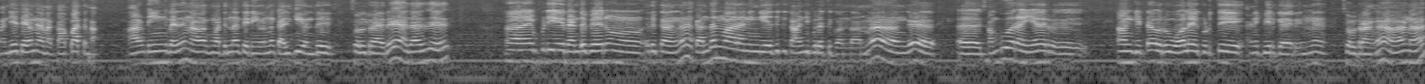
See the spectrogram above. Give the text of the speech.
வந்தியத்தேவன் அவனை காப்பாற்றினான் அப்படிங்கிறது நமக்கு மட்டும்தான் தெரியும்னு கல்கி வந்து சொல்கிறாரு அதாவது இப்படி ரெண்டு பேரும் இருக்காங்க. கந்தன்மாறன் இங்கே எதுக்கு காஞ்சிபுரத்துக்கு வந்தான்னா அங்கே சம்புவரையர் அவங்கிட்ட ஒரு ஓலையை கொடுத்து அனுப்பியிருக்காருன்னு சொல்கிறாங்க ஆனால்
